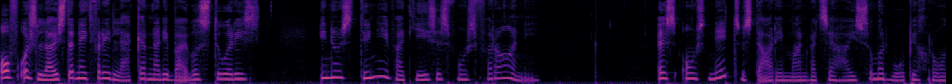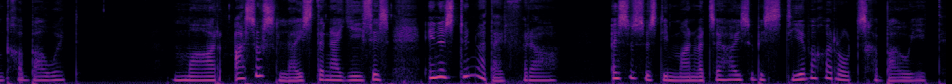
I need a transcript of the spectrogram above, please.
of ons luister net vir die lekker na die Bybelstories en ons doen nie wat Jesus vir ons vra nie, is ons net soos daardie man wat sy huis sommer bo op die grond gebou het." Maar as ons luister na Jesus en ons doen wat hy vra, is ons soos die man wat sy huis op 'n stewige rots gebou het.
